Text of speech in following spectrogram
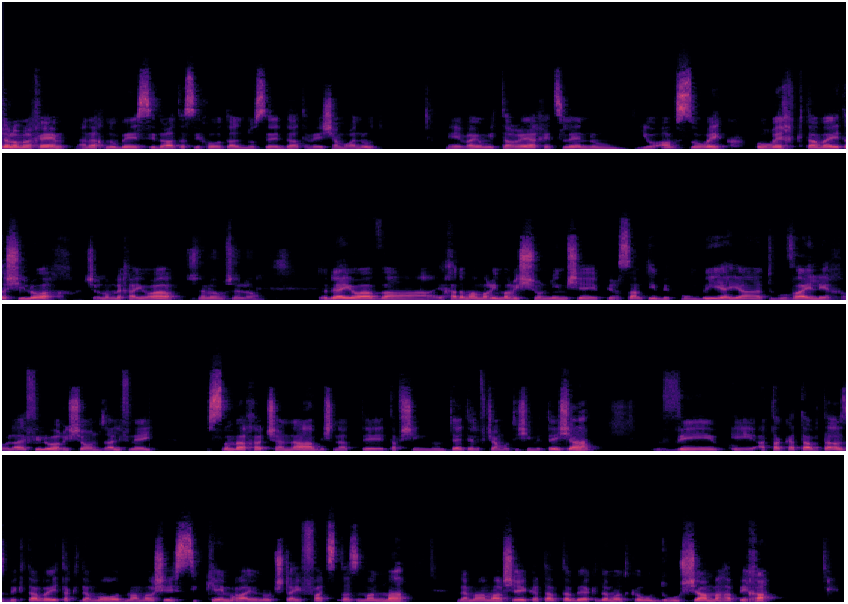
שלום לכם, אנחנו בסדרת השיחות על נושא דת ושמרנות אה, והיום מתארח אצלנו יואב סורק, עורך כתב העת השילוח, שלום לך יואב. שלום שלום. אתה יודע יואב, אחד המאמרים הראשונים שפרסמתי בפומבי היה תגובה אליך, אולי אפילו הראשון, זה היה לפני 21 שנה בשנת אה, תשנ"ט 1999 ואתה כתבת אז בכתב העת הקדמות מאמר שסיכם רעיונות שאתה הפצת זמן מה למאמר שכתבת בהקדמות קראו דרושה מהפכה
